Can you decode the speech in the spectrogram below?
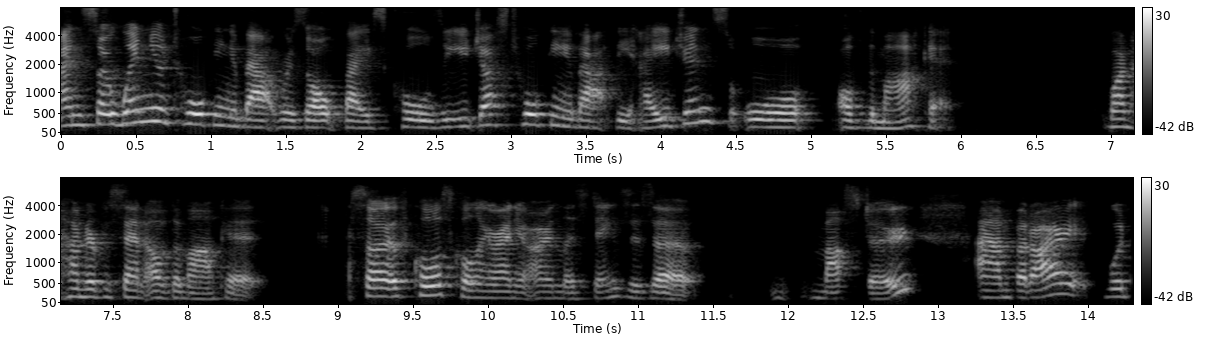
And so when you're talking about result based calls, are you just talking about the agents or of the market? 100% of the market. So, of course, calling around your own listings is a must do. Um, but I would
